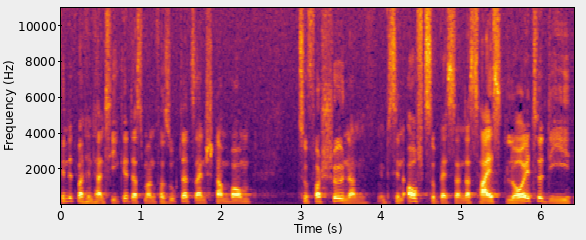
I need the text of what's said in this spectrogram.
findet man in der Antike, dass man versucht hat, seinen Stammbaum zu verschönern, ein bisschen aufzubessern. Das heißt, Leute, die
